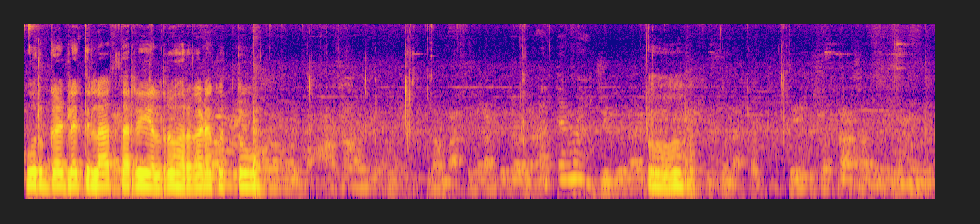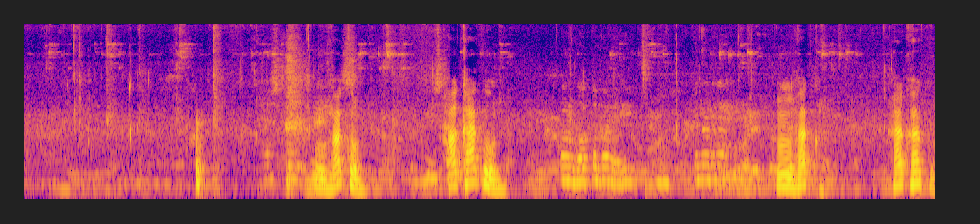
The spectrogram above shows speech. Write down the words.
ಹುರ್ಗಡ್ಲೆ ತಿಲ್ಲತ್ತಾರ್ರಿ ಎಲ್ಲರೂ ಹೊರಗಡೆ ಕೂತು. ಹ್ಞೂ ಹಾಕು. ಹಾಕು ಹಾಕು. ಹ್ಞೂ ಹಾಕು. ಹಾಕು ಹಾಕು.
